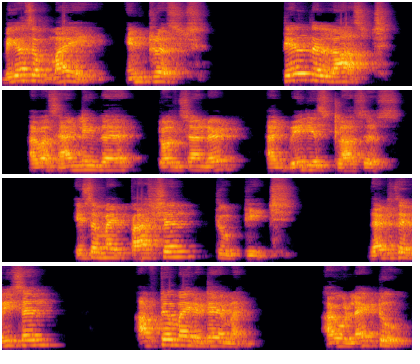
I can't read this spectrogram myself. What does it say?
because of my interest, till the last, I was handling the 12th standard and various classes. It's my passion to teach. That is the reason after my retirement, I would like to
